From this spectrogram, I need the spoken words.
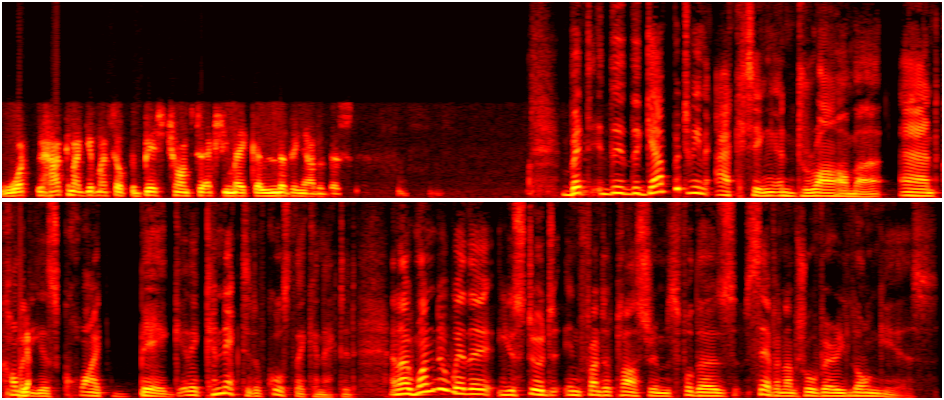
what, how can I give myself the best chance to actually make a living out of this. But the the gap between acting and drama and comedy is quite big. They're connected, of course, they're connected. And I wonder whether you stood in front of classrooms for those seven, I'm sure, very long years.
